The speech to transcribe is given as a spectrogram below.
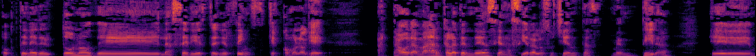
obtener el tono de la serie Stranger Things, que es como lo que hasta ahora marca la tendencia hacia era los ochentas, mentira. Eh,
